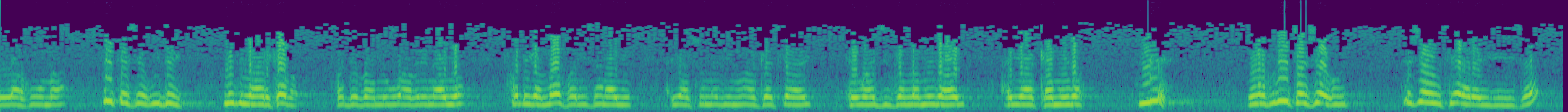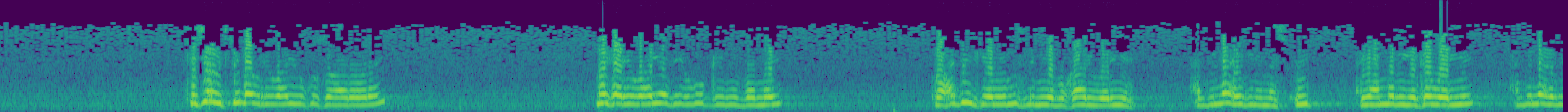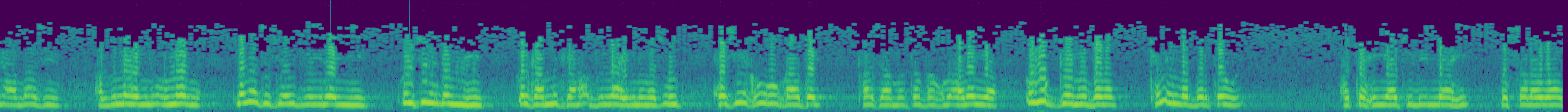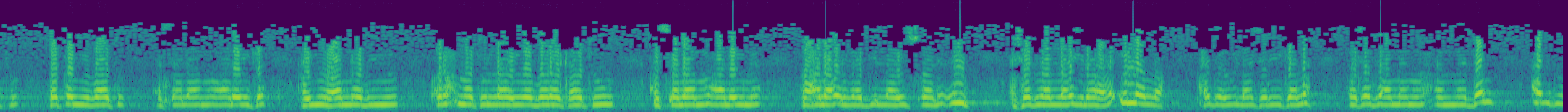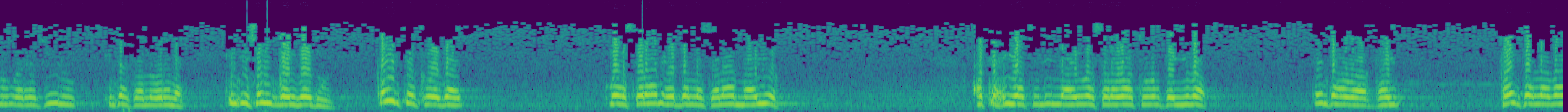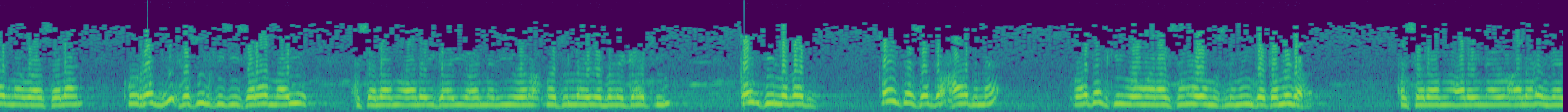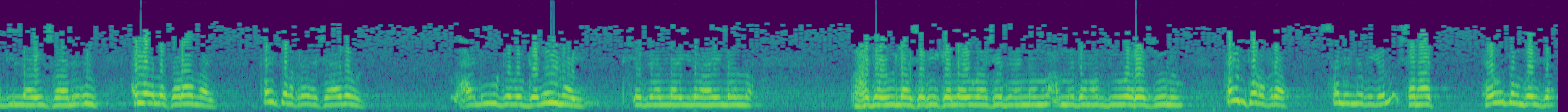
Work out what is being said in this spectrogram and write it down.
lahumaa. Litashahudeyn mid la arkaba fadhi baa lagu akrinaya fadhiga loo fariisanayo ayaa sunnadii mu'akadka ee waajibka la mid ahay ayaa kamida lix lafdu tashahud tashahudka ereygiisa. Tashahudkii dhowr riwaayuu ku soo arooray. Marka riwaayadii ugu qiimi badnay oo xadiidkeedii muslim iyo bukhaari wariyeen cabdullaahi bni mascuud ayaa nabiga ka wariyey cabdullaahi bni cabaas iyo cabdullaahi bni cumarna laba tashahud bay leeyihiin way sula dhow yihiin. Kolkaa midkan cabdullaahi bni mascuud ee shiikhu uu qaatay kaasaa mutafaqu caleyha ugu qiimi badan kan in la barto wey ataxiyaatu lilaahi wasalawaatu watayibaatu assalaamu calayka ayuha nabiyu waraxmat ullaahi wabarakaatuhu assalaamu calayna wacalaa cibaadi illaahi asaalixiin ashhadu an laa ilaaha ila allah waxdahu laa shariika lah ashhadu ana muxamadan cabduhu wa rasuuluhu intaasaa la ohanay intii shan qaybood wey qeybta koobaad waa salaam eebba la salaamaayo. Ataxiyaatu lilaahi wasalawaatu watayibaat intaa waa qeyb qeybta labaadna waa salaan uu rabbi rasuulkiisii salaamaayo. Assalaamu calayka ayuha nabiyu waraxmat ullaahi wabarakaatuhu qeybtii labaadu qeybta saddexaadna waa dadkii wan wanaagsanaaye muslimiinta ka mid ah assalaamu calayna wacalaa cibaadi illaahi asaalixiin ayaa la salaamayo qeybta afraad shahaado wey waxaa lagu gebagabaynayo ashhadu an laa ilaaha ila allah waxdahu laa shariika lahu waashhadu ana muxamadan cabduhu warasuuluhu qeybta afraad sali nabiga shanaad ee u dambaysa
